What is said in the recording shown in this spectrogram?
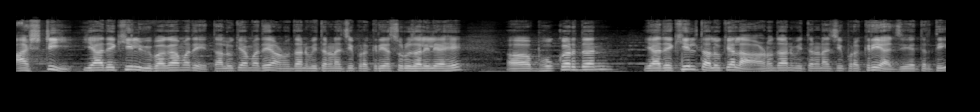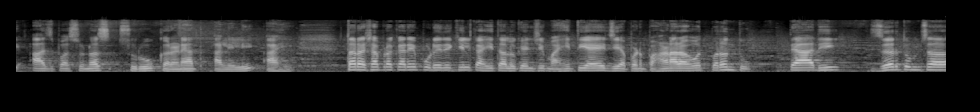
आष्टी या देखील विभागामध्ये तालुक्यामध्ये अनुदान वितरणाची प्रक्रिया सुरू झालेली आहे. भोकरदन या देखील तालुक्याला अनुदान वितरणाची प्रक्रिया जी आहे तर ती आजपासूनच सुरू करण्यात आलेली आहे. तर अशा प्रकारे पुढे देखील काही तालुक्यांची माहिती आहे जी आपण पाहणार आहोत. परंतु त्याआधी जर तुमचा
